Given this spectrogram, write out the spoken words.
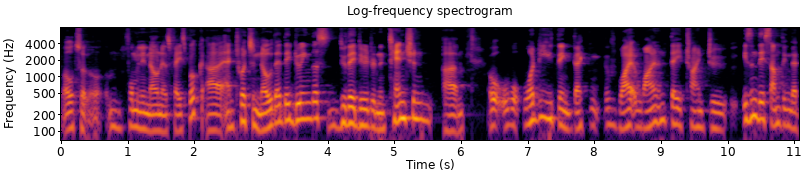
also um, formerly known as Facebook, uh, and Twitter know that they're doing this? Do they do it with intention? Um, what do you think? That why why aren't they trying to? Isn't there something that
